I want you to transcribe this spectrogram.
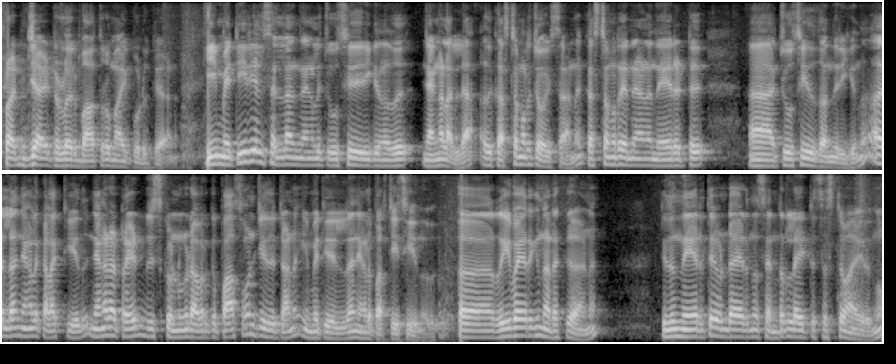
ഫ്രഡ്ജ് ആയിട്ടുള്ള ഒരു ബാത്റൂം ആക്കി കൊടുക്കുകയാണ്. ഈ മെറ്റീരിയൽസ് എല്ലാം ഞങ്ങൾ ചൂസ് ചെയ്തിരിക്കുന്നത് ഞങ്ങളല്ല. അത് കസ്റ്റമർ ചോയ്സാണ് കസ്റ്റമർ തന്നെയാണ് നേരിട്ട് ചൂസ് ചെയ്ത് തന്നിരിക്കുന്നത് അതെല്ലാം ഞങ്ങൾ കളക്ട് ചെയ്ത് ഞങ്ങളുടെ ട്രേഡ് ഡിസ്കൗണ്ടും കൂടെ അവർക്ക് പാസ് ഓൺ ചെയ്തിട്ടാണ് ഈ മെറ്റീരിയൽ എല്ലാം ഞങ്ങൾ പർച്ചേസ് ചെയ്യുന്നത്. റീവയറിംഗ് നടക്കുകയാണ്. ഇത് നേരത്തെ ഉണ്ടായിരുന്ന സെൻട്രൽ ലൈറ്റ് സിസ്റ്റം ആയിരുന്നു.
